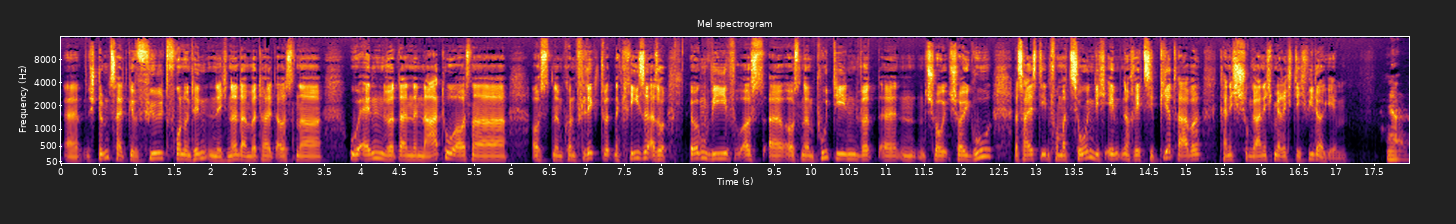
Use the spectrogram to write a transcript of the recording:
äh, es halt gefühlt vorn und hinten nicht, ne? Dann wird halt aus einer UN wird dann eine NATO, aus einer aus einem Konflikt wird eine Krise, also irgendwie aus äh, aus einem Putin wird äh, ein Show, Show Shoigu. Das heißt, die Informationen, die ich eben noch rezipiert habe, kann ich schon gar nicht mehr richtig wiedergeben. Ja,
